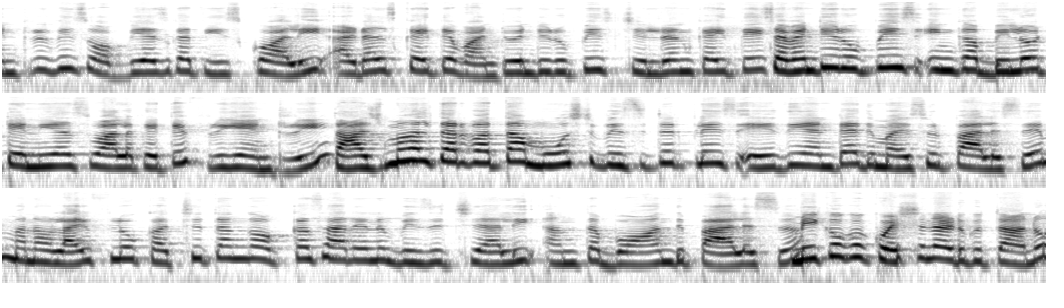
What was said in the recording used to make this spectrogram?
ఎంట్రీ ఫీస్ ఆబ్వియస్గా తీసుకోవాలి. అడల్ట్స్కి అయితే వన్ ట్వంటీ రూపీస్ చిల్డ్రన్కి అయితే సెవెంటీ రూపీస్ ఇంకా బిలో టెన్ ఇయర్స్ వాళ్ళకైతే ఫ్రీ ఎంట్రీ. తాజ్ మహల్ తర్వాత మోస్ట్ విజిటెడ్ ప్లేస్ ఏది అంటే అది మైసూర్ ప్యాలెస్. మనం లైఫ్లో ఖచ్చితంగా ఒక్కసారైనా విజిట్ చేయాలి. అంత బాగుంది ప్యాలెస్. మీకు ఒక క్వశ్చన్ అడుగుతాను.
